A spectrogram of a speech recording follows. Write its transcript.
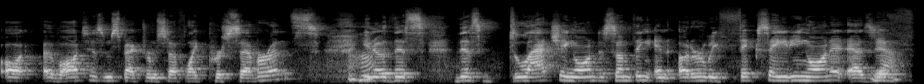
of autism spectrum stuff like perseverance. Uh-huh. You know this this latching onto something and utterly fixating on it as yeah. if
